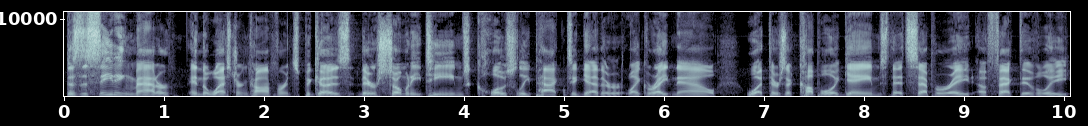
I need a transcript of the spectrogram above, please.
Does the seeding matter in the Western Conference? Because there's so many teams closely packed together. Like right now, what there's a couple of games that separate effectively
